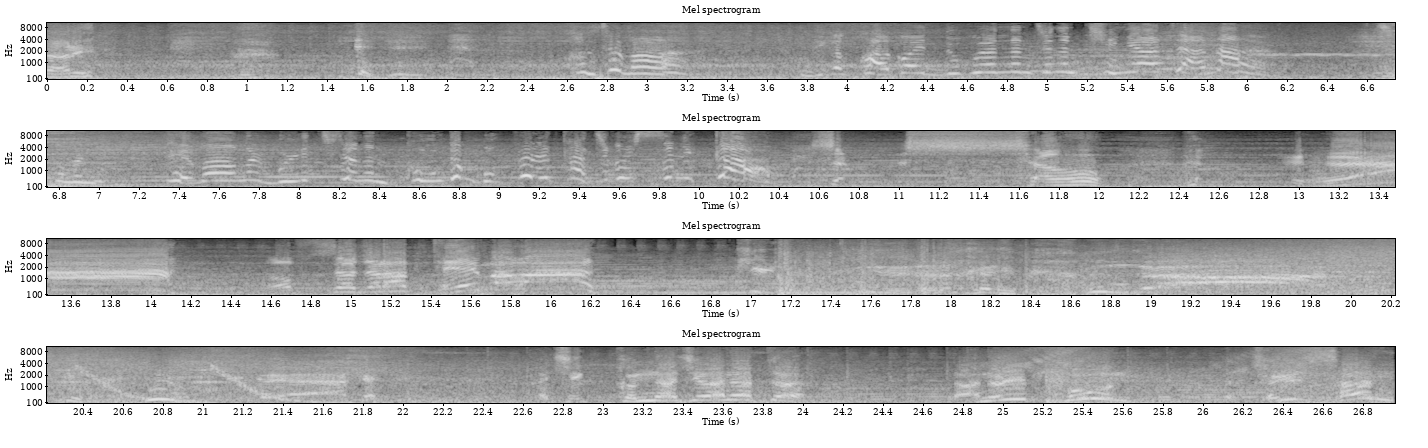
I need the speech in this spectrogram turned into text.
아니, 컨세마, 네가 과거에 누구였는지는 중요하지 않아. 지금은 대마왕을 물리치려는 공동 목표를 가지고 있으니까. 샤, 샤오. 으아! 없어져라 대마왕! 아직 끝나지 않았다. 나를 본 들산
